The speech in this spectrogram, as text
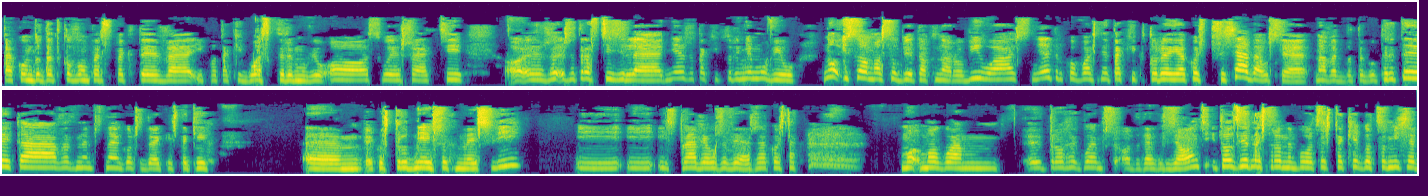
taką dodatkową perspektywę i po taki głos, który mówił, o, słyszę, ci, o, że, że teraz ci źle, nie, że taki, który nie mówił, no i sama sobie tak narobiłaś, nie, tylko właśnie taki, który jakoś przysiadał się nawet do tego krytyka wewnętrznego, czy do jakichś takich um, jakoś trudniejszych myśli i, i, i sprawiał, że wiesz, że jakoś tak mo mogłam y, trochę głębszy oddech wziąć. I to z jednej strony było coś takiego, co mi się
